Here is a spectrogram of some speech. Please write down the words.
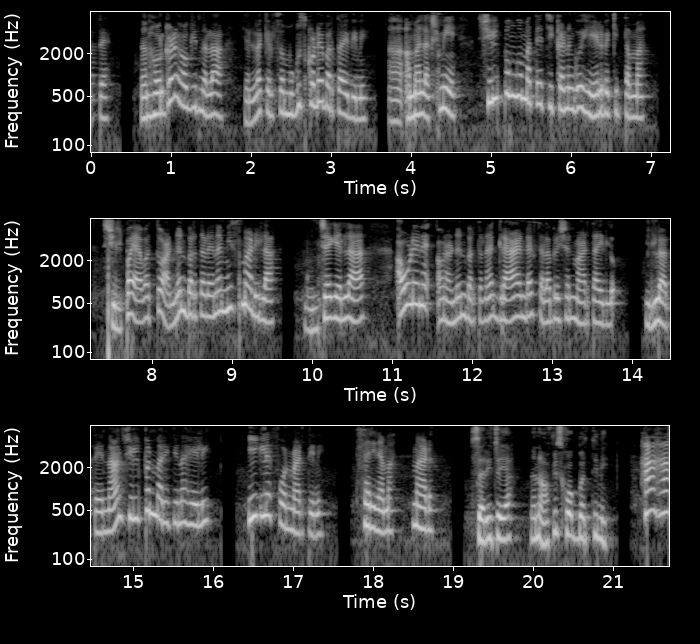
ಅತ್ತೆ. ನಾನು ಹೊರಗಡೆ ಹೋಗಿದ್ನಲ್ಲ ಎಲ್ಲ ಕೆಲಸ ಮುಗಿಸ್ಕೊಂಡೇ ಬರ್ತಾ ಇದ್ದೀನಿ. ಅಮ್ಮ ಲಕ್ಷ್ಮಿ ಶಿಲ್ಪಂಗೂ ಮತ್ತೆ ಚಿಕ್ಕಣ್ಣಂಗೂ ಹೇಳ್ಬೇಕಿತ್ತಮ್ಮ. ಶಿಲ್ಪ ಯಾವತ್ತೂ ಅಣ್ಣನ ಬರ್ತಡೇನ ಮಿಸ್ ಮಾಡಿಲ್ಲ. ಮುಂಚೆಗೆಲ್ಲ ಅವಳೇನೆ ಅವ್ರ ಅಣ್ಣನ ಬರ್ತಡೇ ಗ್ರ್ಯಾಂಡ್ ಆಗಿ ಸೆಲೆಬ್ರೇಷನ್ ಮಾಡ್ತಾ ಇದ್ಲು. ಇಲ್ಲ ಅತ್ತೆ ನಾನು ಶಿಲ್ಪನ್ ಮರಿತೀನ ಹೇಳಿ? ಈಗಲೇ ಫೋನ್ ಮಾಡ್ತೀನಿ. ಸರಿನಮ್ಮ ಮಾಡು. ಸರಿ ಜಯ ನಾನು ಆಫೀಸ್ಗೆ ಹೋಗಿ ಬರ್ತೀನಿ. ಹಾ ಹಾ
